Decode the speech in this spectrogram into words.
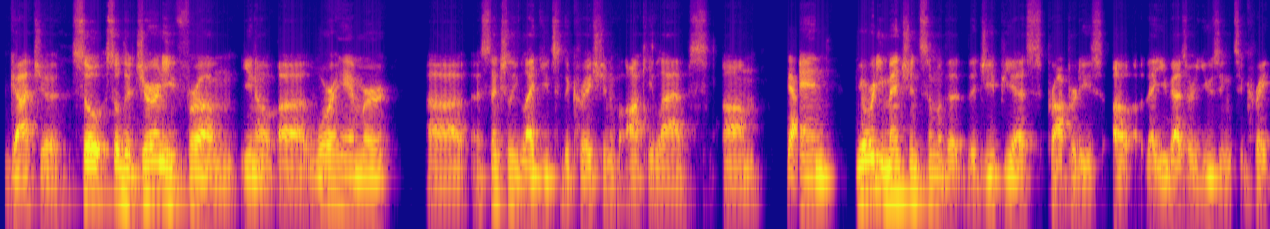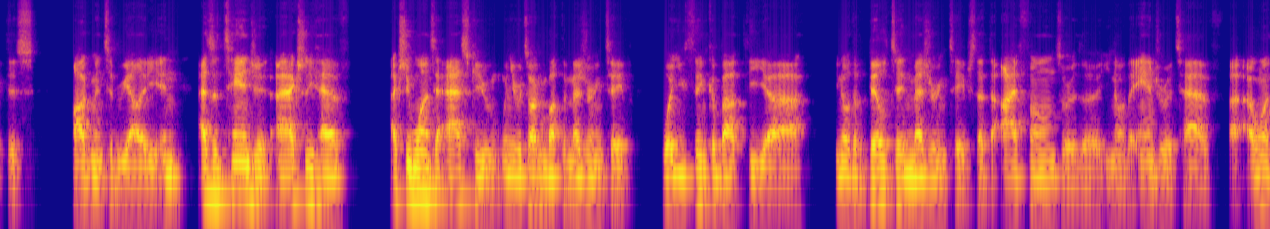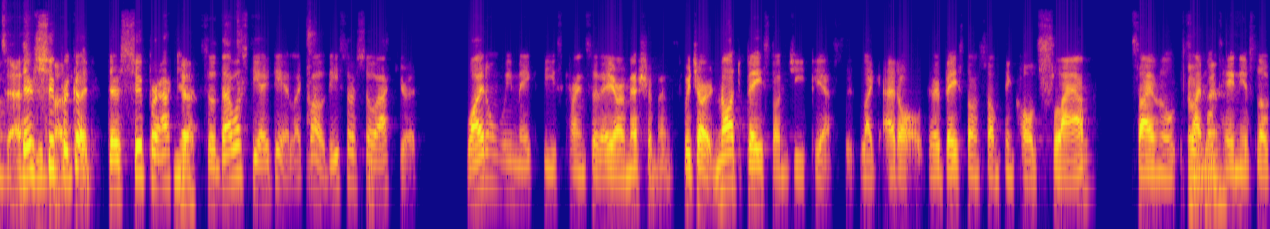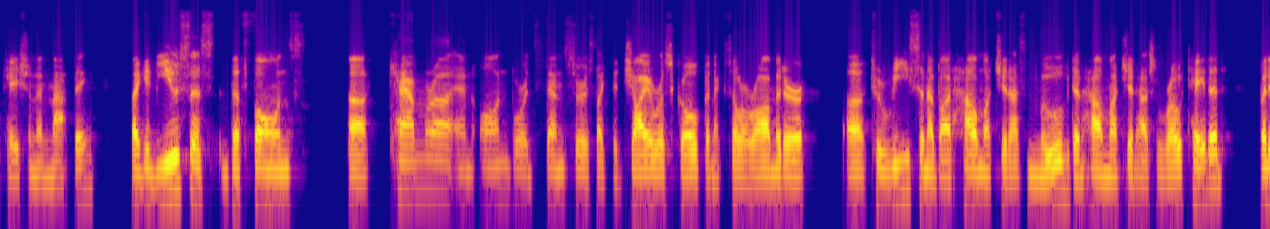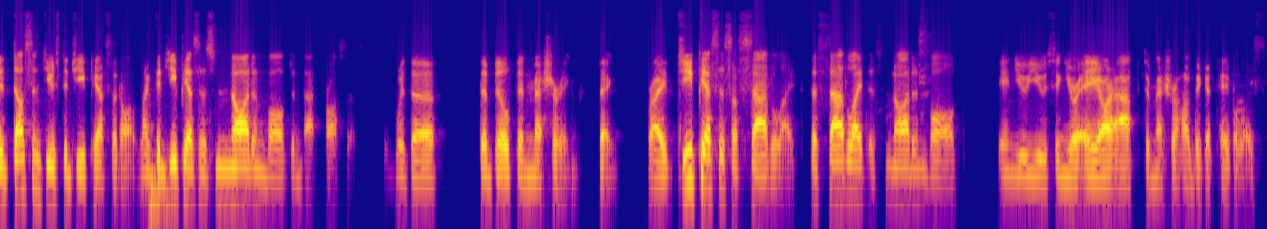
Gotcha. So so the journey from you know uh, Warhammer uh, essentially led you to the creation of Auki Labs. Um, yeah. And you already mentioned some of the, the GPS properties uh, that you guys are using to create this augmented reality. And as a tangent, I actually have actually wanted to ask you when you were talking about the measuring tape, what you think about the uh, you know the built-in measuring tapes that the iPhones or the you know the Androids have. I, I wanted to ask. They're super good. That. They're super accurate. Yeah. So that was the idea. Like, wow, these are so accurate. Why don't we make these kinds of AR measurements, which are not based on GPS like at all? They're based on something called SLAM, simul- okay. simultaneous location and mapping. Like it uses the phone's uh, camera and onboard sensors like the gyroscope and accelerometer uh, to reason about how much it has moved and how much it has rotated, but it doesn't use the GPS at all. Like the GPS is not involved in that process with the, the built-in measuring thing, right? GPS is a satellite. The satellite is not involved in you using your AR app to measure how big a table is.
